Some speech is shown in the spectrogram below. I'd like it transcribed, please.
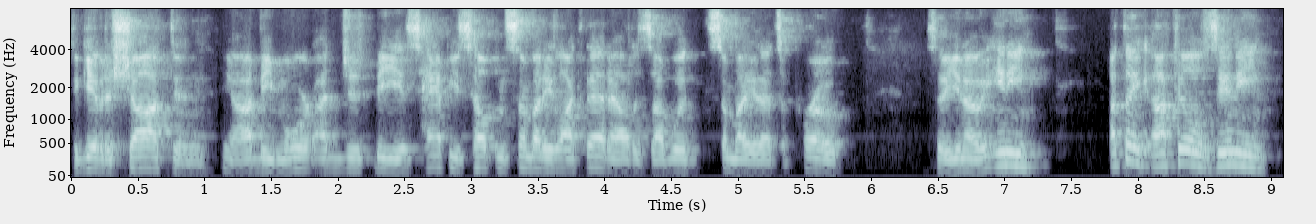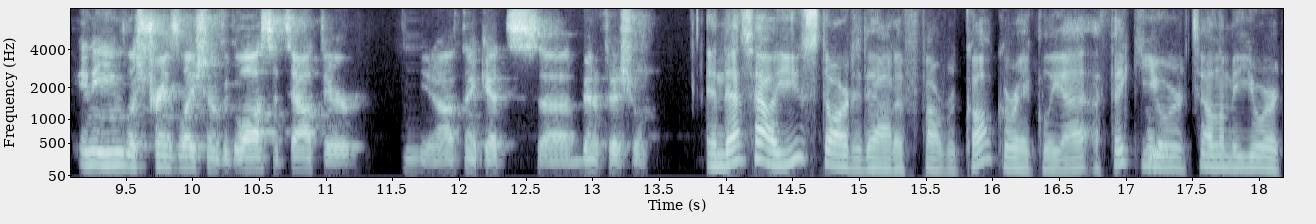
to give it a shot, then you know I'd be more I'd just be as happy as helping somebody like that out as I would somebody that's a pro. So you know any I think I feel as any any English translation of the gloss that's out there, you know I think it's uh, beneficial. And that's how you started out, if I recall correctly. I, I, think you were telling me you were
